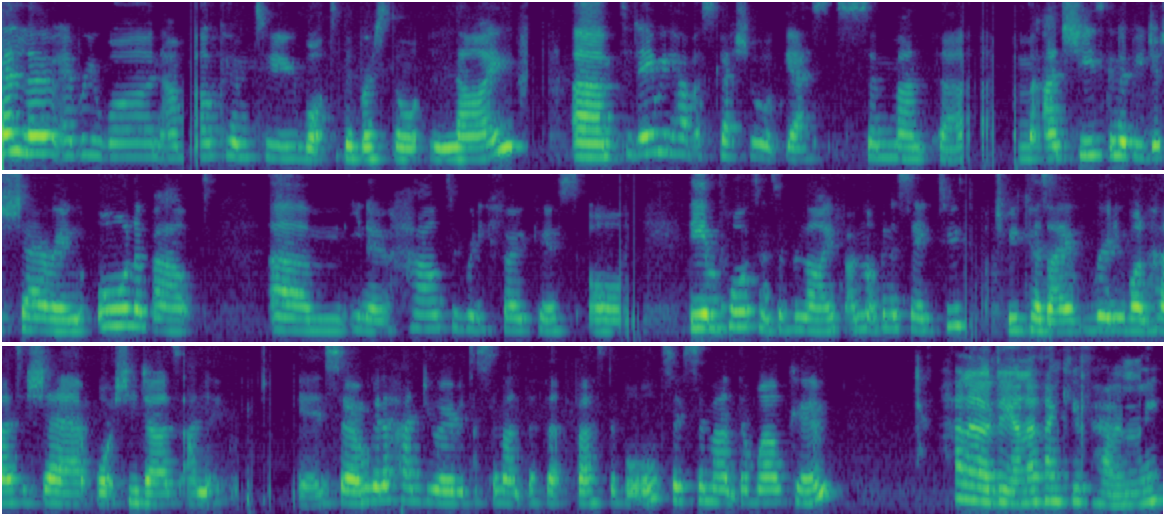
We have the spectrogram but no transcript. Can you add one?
Hello, everyone, and welcome to What the Bristol Live. Um, today we have a special guest, Samantha, um, and she's going to be just sharing all about, um, you know, how to really focus on the importance of life. I'm not going to say too much because I really want her to share what she does and who she is. So I'm going to hand you over to Samantha first of all. So Samantha, welcome. Hello, Diana. Thank you for having me.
